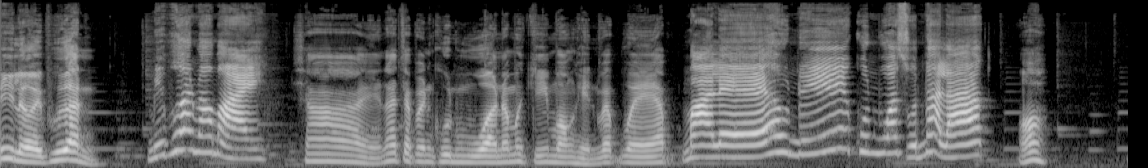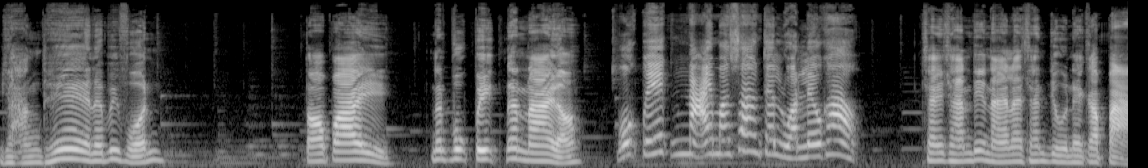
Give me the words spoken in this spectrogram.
นี่เลยเพื่อน มีเพื่อนมาใหม่ ใช่ น่าจะเป็นคุณวัวนะเมื่อกี้มองเห็นแวบมาแล้วนี่คุณวัวสุนน่ารัก ๆอ๋ออย่างเท่เลยพี่ฝน ต่อไปนั่นปุ๊กปิ๊กนั่นนายเหรอปุ๊กปิ๊กนายมาสร้างจรวดเร็วเข้า ใช่ฉันที่ไหนละฉันอยู่ในกระเป๋า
